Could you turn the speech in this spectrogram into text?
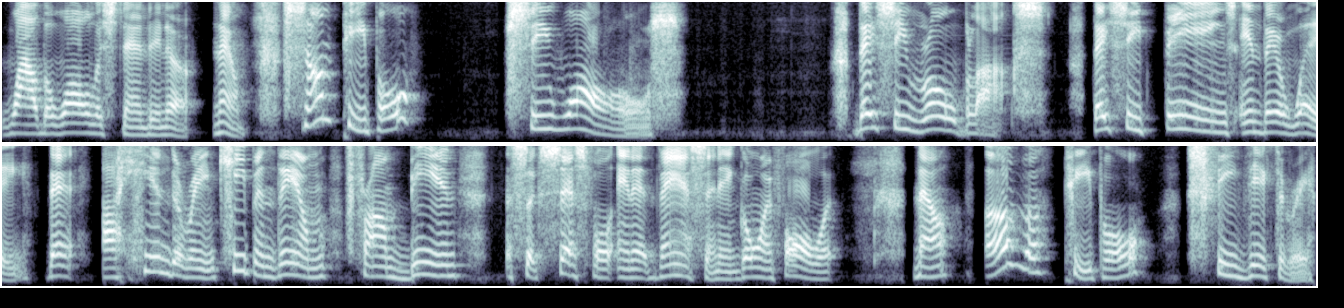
while the wall is standing up. Now, some people see walls. They see roadblocks. They see things in their way that are hindering, keeping them from being successful and advancing and going forward. Now, other people see victory.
